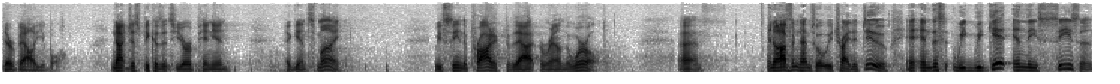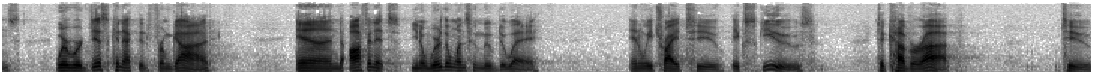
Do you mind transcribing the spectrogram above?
they're valuable, not just because it's your opinion against mine. We've seen the product of that around the world. Uh, and oftentimes, what we try to do, and, and this, we, we get in these seasons where we're disconnected from God and often it's, you know, we're the ones who moved away. And we try to excuse, to cover up, to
